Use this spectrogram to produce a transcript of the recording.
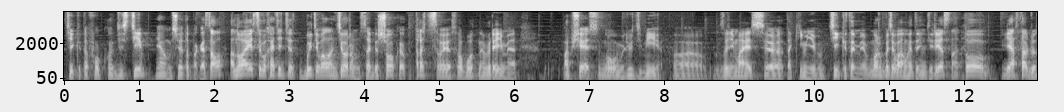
тикетов около 10. Я вам все это показал. А ну а если вы хотите быть волонтером Сайбершока, тратьте свое свободное время, общаясь с новыми людьми, э, занимаясь э, такими тикетами, может быть вам это интересно, то я оставлю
